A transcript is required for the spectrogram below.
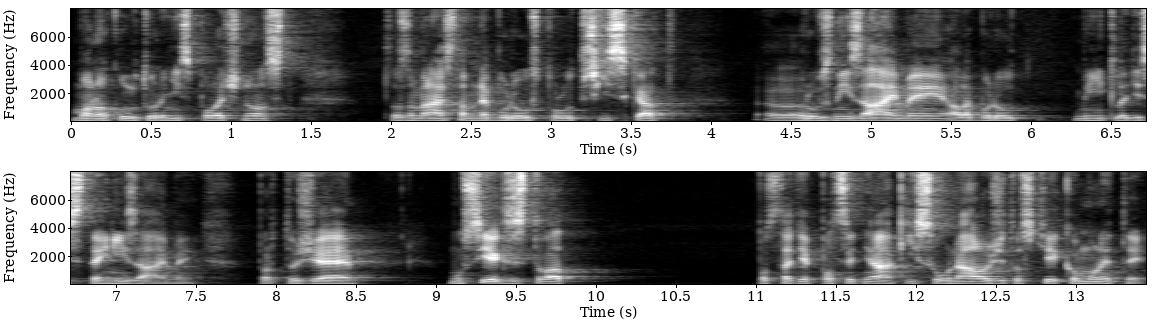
monokulturní společnost, to znamená, že tam nebudou spolu třískat eh, různý zájmy, ale budou mít lidi stejný zájmy, protože musí existovat v podstatě pocit nějaký sounáležitosti komunity.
